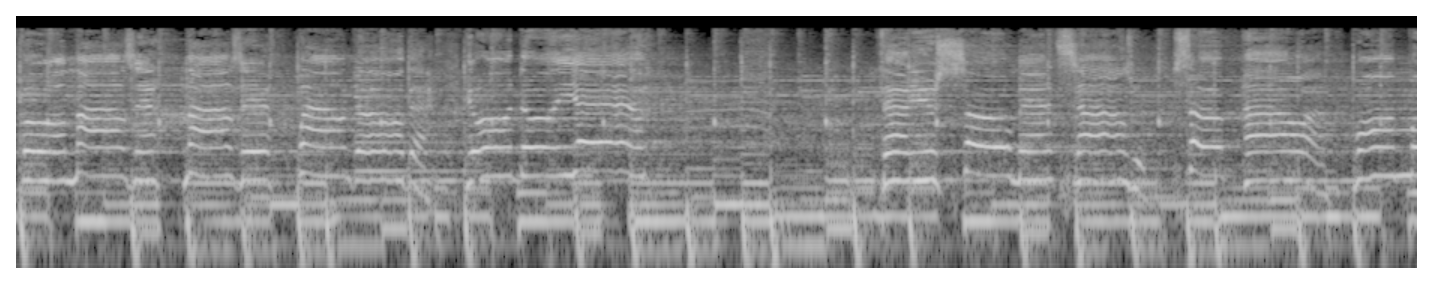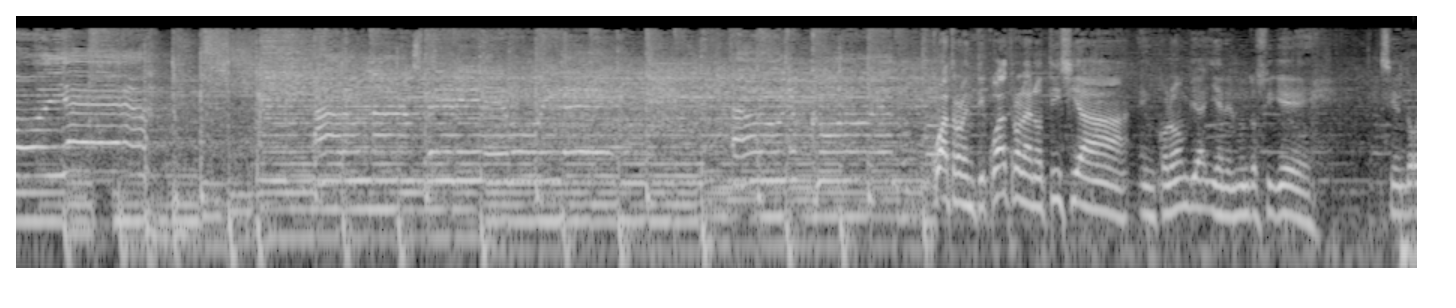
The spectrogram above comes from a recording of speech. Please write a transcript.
for miles 424, la noticia en Colombia y en el mundo sigue siendo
